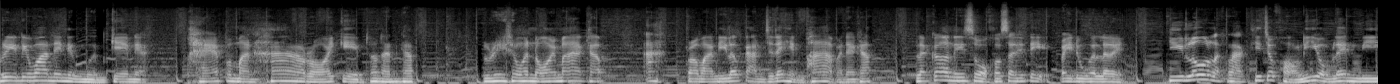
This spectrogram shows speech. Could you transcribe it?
เรียกได้ว่าใน 10,000 เกมเนี่ย แพ้ประมาณ 500 เกมเท่านั้นครับ เรียกได้ว่าน้อยมากครับ อะ ประมาณนี้แล้วกันจะได้เห็นภาพนะครับ แล้วก็ในส่วนของสถิติไปดูกันเลยฮีโร่หลักๆ ที่เจ้าของนิยมเล่นมี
